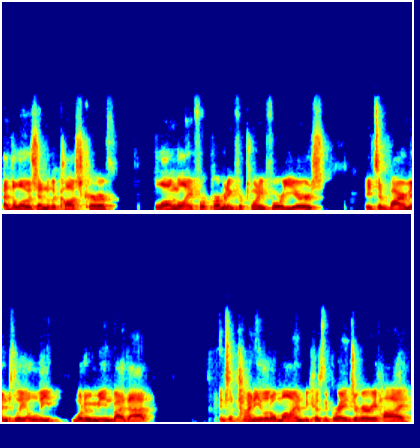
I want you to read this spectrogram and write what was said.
at the lowest end of the cost curve, long life. We're permitting for 24 years. It's environmentally elite. What do we mean by that? It's a tiny little mine because the grades are very high.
